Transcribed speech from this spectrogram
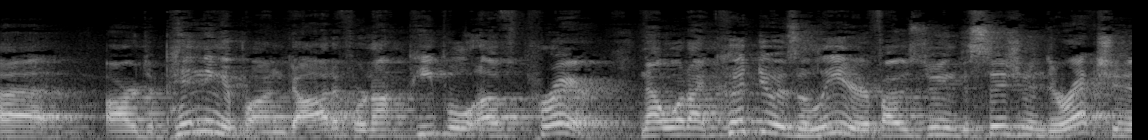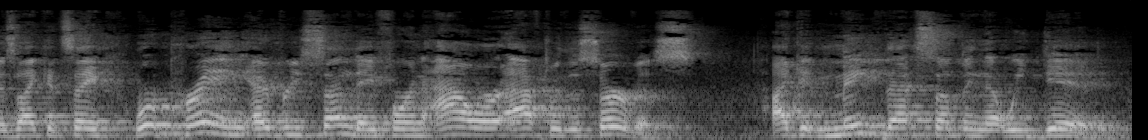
uh, are depending upon God if we're not people of prayer. Now, what I could do as a leader, if I was doing decision and direction, is I could say, we're praying every Sunday for an hour after the service. I could make that something that we did.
